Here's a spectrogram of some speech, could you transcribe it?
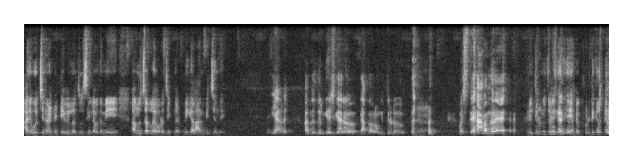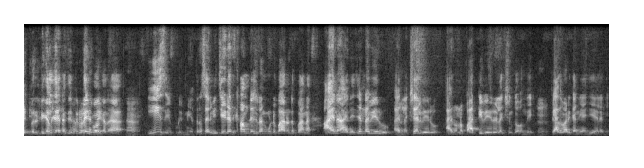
అది వచ్చిన వెంటనే టీవీలో చూసి లేకపోతే మీ అనుచరులు ఎవరో చెప్పినట్టు మీకు ఎలా అనిపించింది? పందులు దుర్గేష్ గారు గతంలో మిత్రుడు. వస్తే ఆనందమే. పొలిటికల్ పొలిటికల్గా అయినా. శత్రువుడు అయిపో కదా. ఈజీ ఇప్పుడు మీ ఇద్దరు సర్వీస్ చేయడానికి కాంపిటీషన్ అనుకుంటే బాగానే ఉంటుంది. బాగా ఆయన ఆయన ఎజెండా వేరు ఆయన లక్ష్యాలు వేరు ఆయన ఉన్న పార్టీ వేరు లక్ష్యంతో ఉంది. పేదవాడికి అన్యాయం చేయాలని.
